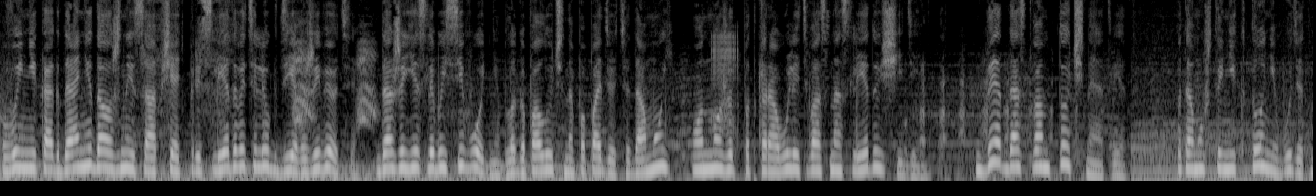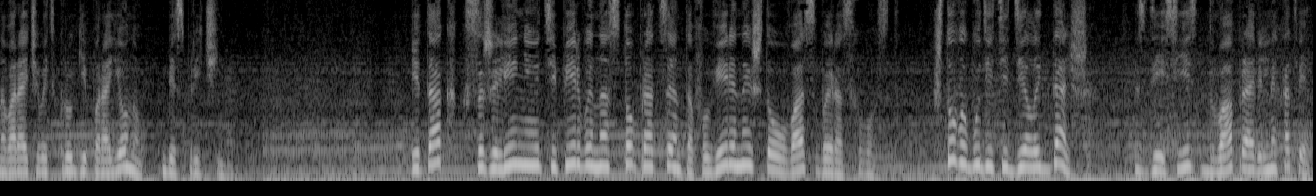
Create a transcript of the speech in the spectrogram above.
Вы никогда не должны сообщать преследователю, где вы живете. Даже если вы сегодня благополучно попадете домой, он может подкараулить вас на следующий день. Д даст вам точный ответ, потому что никто не будет наворачивать круги по району без причины. Итак, к сожалению, теперь вы на 100% уверены, что у вас вырос хвост. Что вы будете делать дальше? Здесь есть два правильных ответа.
